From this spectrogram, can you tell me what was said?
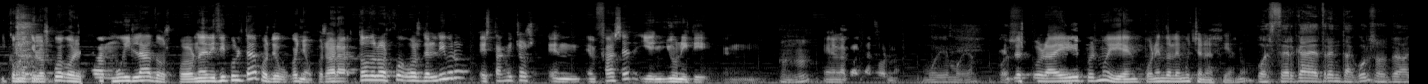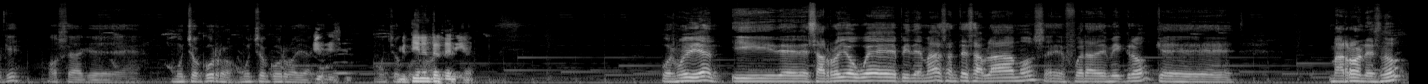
y como que los juegos estaban muy lados por una dificultad, pues digo, coño, pues ahora todos los juegos del libro están hechos en, en Phaser y en Unity, en, la plataforma. Muy bien, muy bien. Pues, Entonces por ahí, pues muy bien, poniéndole mucha energía, ¿no? Pues cerca de 30 cursos veo aquí, o sea que mucho curro, mucho curro ya. Me tiene entretenido. Pues muy bien. Y de desarrollo web y demás, antes hablábamos, eh, fuera de micro, que marrones, ¿no?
